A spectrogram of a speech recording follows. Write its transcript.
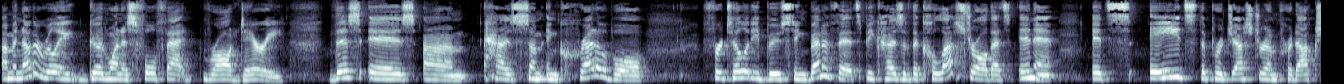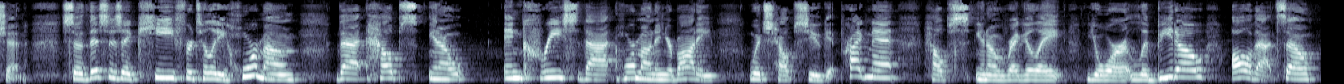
Um, another really good one is full fat raw dairy. This is, um, has some incredible fertility boosting benefits because of the cholesterol that's in it it aids the progesterone production. So this is a key fertility hormone that helps, you know, increase that hormone in your body, which helps you get pregnant, helps, you know, regulate your libido, all of that. So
